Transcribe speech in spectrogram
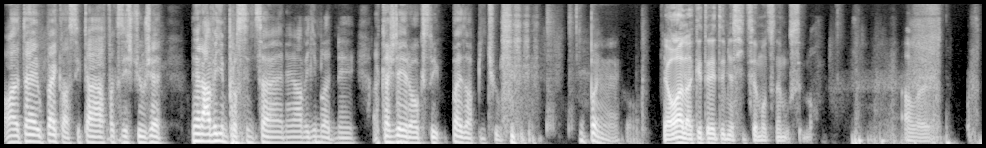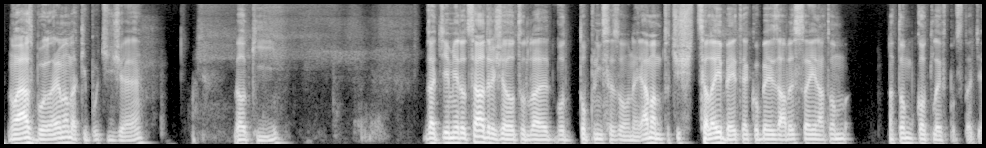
Ale to je úplně klasika, já fakt zjišťuju, že nenávidím prosince, nenávidím ledny a každý rok stojí úplně za píču. úplně, jako. Jo, a taky tedy ty měsíce moc nemusím, no. Ale, no já s boilerem mám taky potíže. Velký. Zatím mě docela držel tohle od toplý sezóny. Já mám totiž celý byt jakoby závislý na tom, na tom kotli v podstatě.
